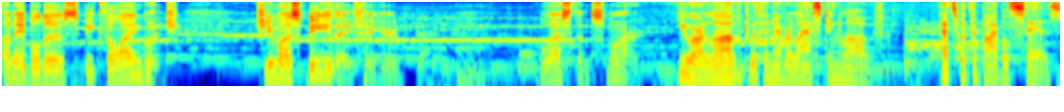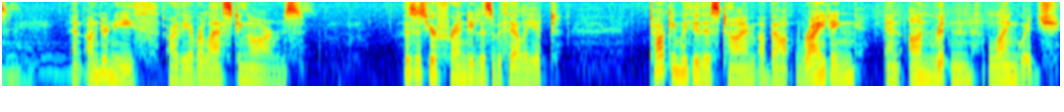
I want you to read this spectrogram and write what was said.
unable to speak the language? She must be, they figured, hmm, less than smart. You are loved with an everlasting love. That's what the Bible says. And underneath are the everlasting arms. This is your friend Elisabeth Elliot, talking with you this time about writing an unwritten language.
